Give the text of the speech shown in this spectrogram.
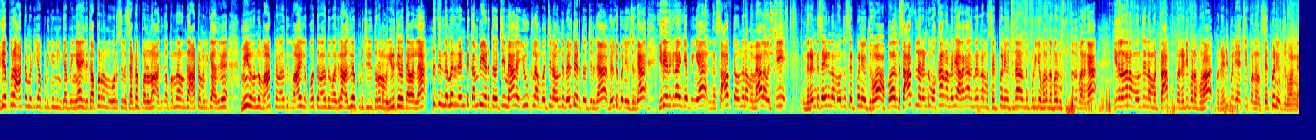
இது எப்படி ஆட்டோமேட்டிக்காக பிடிக்கும் நீங்கள் கேட்பீங்க இதுக்கப்புறம் நம்ம ஒரு சில செட்டப் பண்ணணும். அதுக்கப்புறம் தான் வந்து ஆட்டோமேட்டிக்காக அதுவே மீன் வந்து மாட்டின வேகத்துக்கு வாயில் கோத்த வேகத்துக்கு பார்த்தீங்கன்னா அதுவே பிடிச்சி தரும். நம்ம இருக்கவே தேவையில்ல. அடுத்து இந்த மாதிரி ரெண்டு கம்பி எடுத்து வச்சு மேலே யூ கிளாம்பு வச்சு நான் வந்து வெல்ட் எடுத்து வச்சிருக்கேன். வெல்ட் பண்ணி வச்சிருக்கேன். இது எதுக்குடான்னு கேட்பீங்க இந்த சாஃப்ட்டை வந்து நம்ம மேலே வச்சு இந்த ரெண்டு சைடு நம்ம வந்து செட் பண்ணி வச்சிருவோம். அப்போ இந்த சாஃப்ட்ல ரெண்டு உட்கார்ற மாதிரி அழகா அது மாதிரி நம்ம செட் பண்ணி வச்சு தான் வந்து பிடிக்க போகிறோம் பாருங்க சுத்துது பாருங்க. இதில் தான் நம்ம வந்து நம்ம ட்ராப் இப்போ ரெடி பண்ண போகிறோம் இப்போ ரெடி பண்ணியாச்சு இப்போ நம்ம செட் பண்ணி வச்சிருவாங்க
